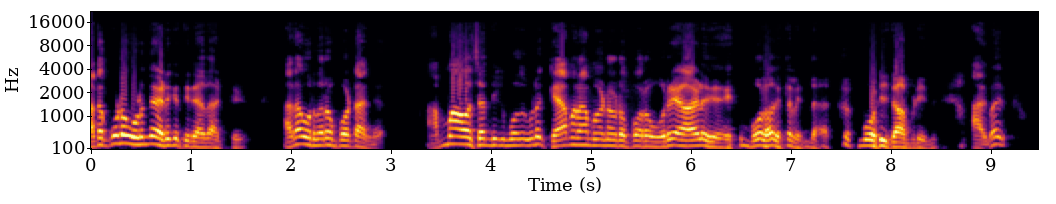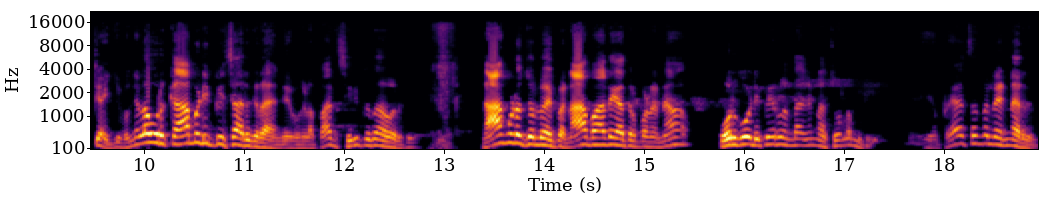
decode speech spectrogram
அதை கூட ஒழுங்காக எடுக்க தெரியாத ஆட்கள். அதான் ஒரு தடவை போட்டாங்க. அம்மாவை சந்திக்கும் போது கூட கேமராமேனோட போகிற ஒரே ஆள் பூலோகத்தில் இருந்தார் மோடி தான் அப்படின்னு. அது மாதிரி இவங்கெல்லாம் ஒரு காமெடி பீஸாக இருக்கிறாங்க. இவங்கள பார்த்து சிரிப்பு தான் வருது. நான் கூட சொல்லுவேன் இப்போ நான் பாத யாத்திரை பண்ணேன்னா ஒரு கோடி பேர் வந்தாங்கன்னு நான் சொல்ல முடியும். பேசுறதுல என்ன இருக்கு?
